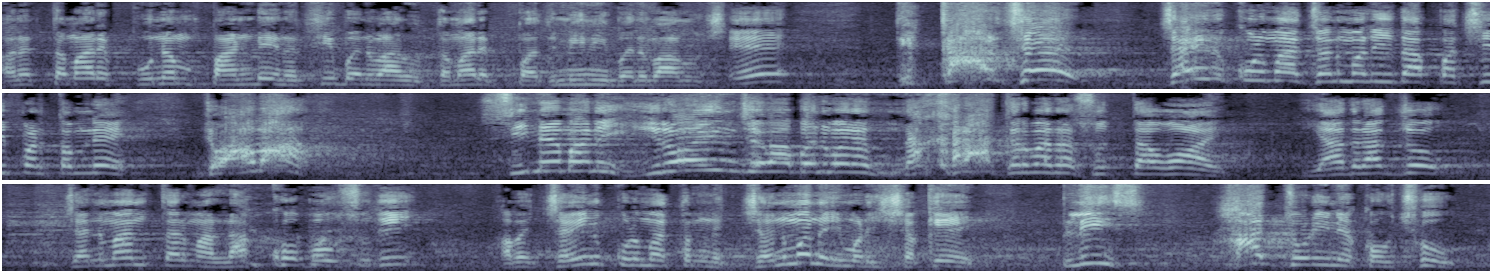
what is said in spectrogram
અને તમારે પૂનમ પાંડે નથી બનવાનું, તમારે પદ્મિની બનવાનું છે. ધિક્કાર છે. જૈન કુળમાં જન્મ લીધા પછી પણ તમને જો આવા સિનેમાની હિરોઈન જેવા બનવાના નખરા કરવાના સૂચતા હોય યાદ રાખજો, જન્માંતરમાં લાખો બહુ સુધી. હવે જૈન કુળમાં તમને જન્મ નહીં મળી શકે. પ્લીઝ હાથ જોડીને કહું છું.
